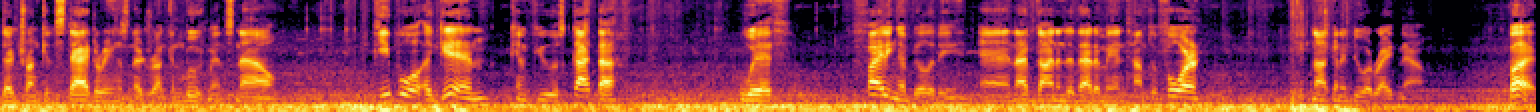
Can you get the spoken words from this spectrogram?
their drunken staggerings and their drunken movements. Now, people again confuse kata with fighting ability, and I've gone into that a million times before. Not going to do it right now. But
